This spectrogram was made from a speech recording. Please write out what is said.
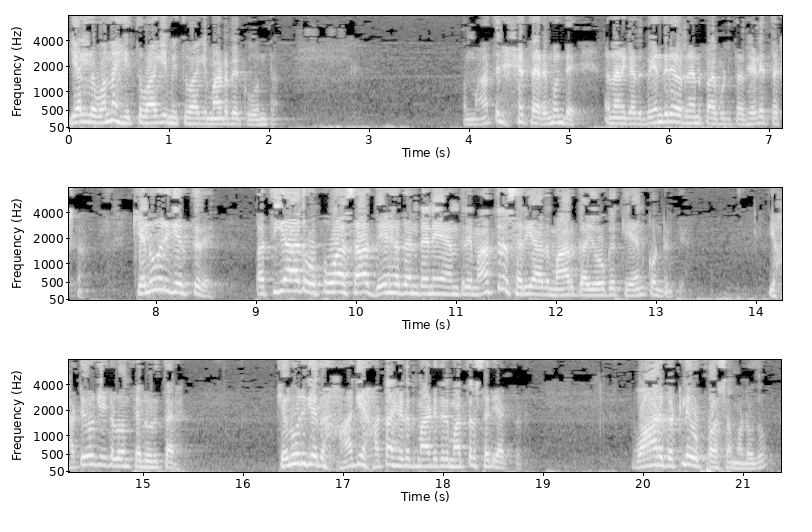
ಎಲ್ಲವನ್ನ ಹಿತವಾಗಿ ಮಿತವಾಗಿ ಮಾಡಬೇಕು ಅಂತ. ಒಂದು ಮಾತನ್ನು ಹೇಳ್ತಾರೆ ಮುಂದೆ. ನನಗೆ ಅದು ಬೇಂದ್ರೆ ಅವ್ರು ನೆನಪಾಗ್ಬಿಡ್ತದೆ ಹೇಳಿದ ತಕ್ಷಣ. ಕೆಲವರಿಗೆ ಇರ್ತದೆ, ಅತಿಯಾದ ಉಪವಾಸ ದೇಹದಂಡನೆ ಅಂದ್ರೆ ಮಾತ್ರ ಸರಿಯಾದ ಮಾರ್ಗ ಯೋಗಕ್ಕೆ ಅನ್ಕೊಂಡಿರ್ತೀವಿ. ಈ ಹಠಯೋಗಿಗಳು ಅಂತ ಕೆಲವರು ಇರ್ತಾರೆ. ಕೆಲವರಿಗೆ ಅದು ಹಾಗೆ ಹಠ ಹಿಡಿದು ಮಾಡಿದ್ರೆ ಮಾತ್ರ ಸರಿ ಆಗ್ತದೆ ವಾರಗಟ್ಟಲೆ ಉಪವಾಸ ಮಾಡೋದು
